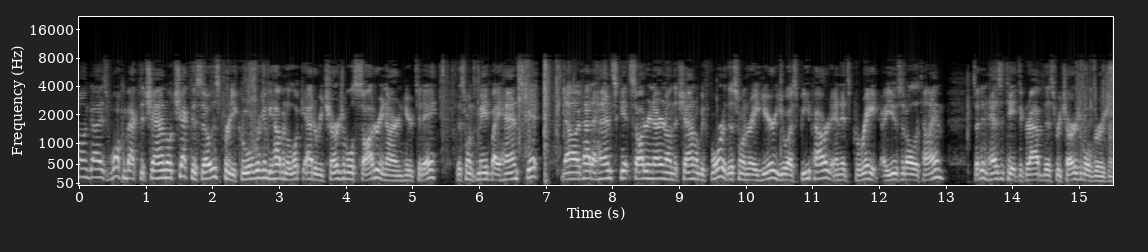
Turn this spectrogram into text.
on guys? Welcome back to the channel. Check this out. This is pretty cool. We're going to be having a look at a rechargeable soldering iron here today. This one's made by Handskit. Now I've had a Handskit soldering iron on the channel before. This one right here, USB powered, and it's great. I use it all the time. So I didn't hesitate to grab this rechargeable version,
